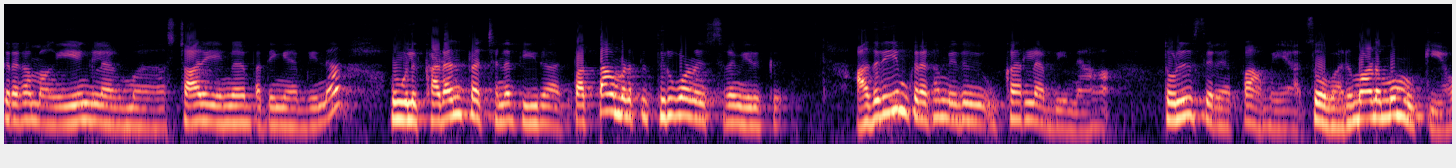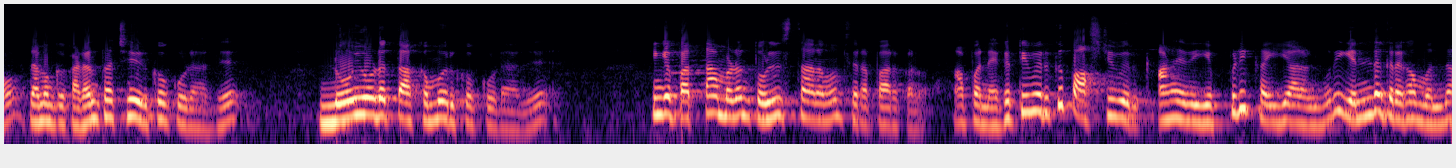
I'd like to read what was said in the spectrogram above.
கிரகம் அங்கே இயங்கல ஸ்டார் இயங்கலன்னு பார்த்தீங்க அப்படின்னா உங்களுக்கு கடன் பிரச்சனை தீராது. பத்தாம் இடத்துல திருவோண இருக்குது அதுலேயும் கிரகம் எதுவும் உட்காரல அப்படின்னா தொழில் சிறப்பாக அமையாது. ஸோ வருமானமும் முக்கியம். நமக்கு கடன் பிரச்சனை இருக்கக்கூடாது. நோயோட தாக்கமும் இருக்கக்கூடாது. இங்கே பத்தாம் இடம் தொழில் ஸ்தானமும் சிறப்பாக இருக்கணும். அப்போ நெகட்டிவ் இருக்குது பாசிட்டிவ் இருக்குது ஆனால் இதை எப்படி கையாளணுங்கிறது எந்த கிரகம் வந்து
